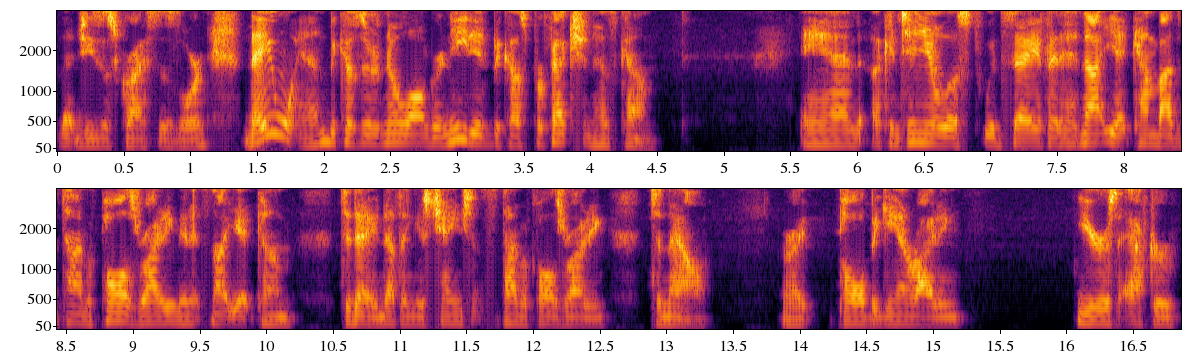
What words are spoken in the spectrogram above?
that Jesus Christ is Lord. They will end because there's no longer needed because perfection has come. And a continualist would say if it had not yet come by the time of Paul's writing, then it's not yet come today. Nothing has changed since the time of Paul's writing to now. Right? Paul began writing years after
